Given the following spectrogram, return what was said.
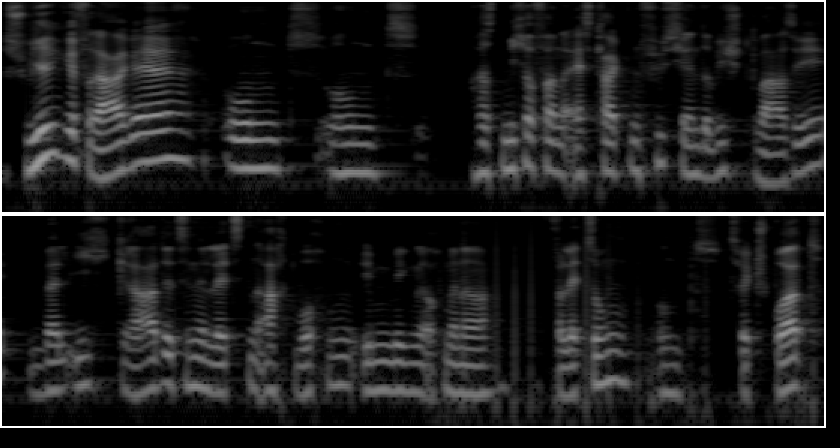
Schwierige Frage und, und hast mich auf einen eiskalten Füßchen erwischt quasi, weil ich gerade jetzt in den letzten acht Wochen eben wegen auch meiner Verletzung und Zweck Sport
